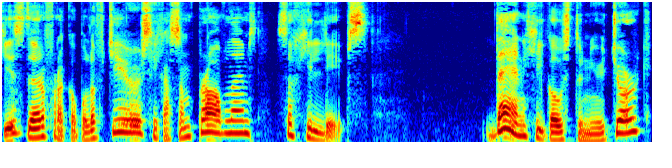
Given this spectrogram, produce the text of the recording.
He is there for a couple of years, he has some problems, so he leaves. Then he goes to New York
